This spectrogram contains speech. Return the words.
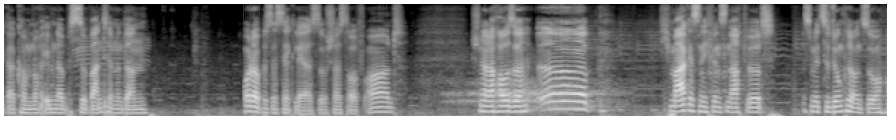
Egal, komm, noch eben da bis zur Wand hin und dann... Oder bis das leer ist. So, scheiß drauf. Und... Schnell nach Hause. Äh... Ich mag es nicht, wenn es Nacht wird. Ist mir zu dunkel und so.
